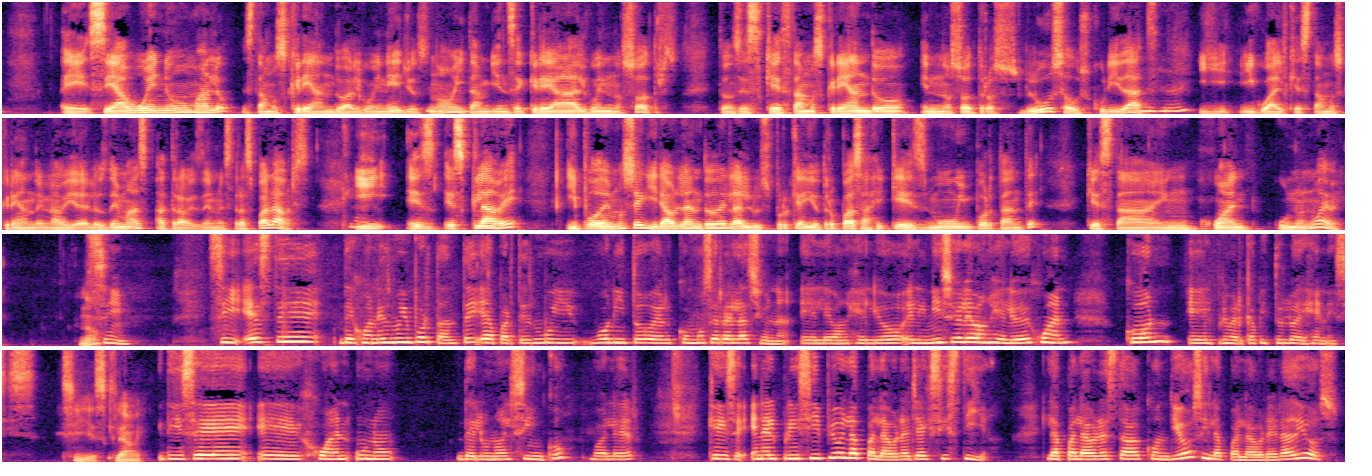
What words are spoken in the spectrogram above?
eh, sea bueno o malo, estamos creando algo en ellos, ¿no? Y también se crea algo en nosotros. Entonces, ¿qué estamos creando en nosotros? Luz o oscuridad. Y igual que estamos creando en la vida de los demás a través de nuestras palabras. Y es, es clave y podemos seguir hablando de la luz porque hay otro pasaje que es muy importante que está en Juan 1.9, ¿no? Sí. Sí, este de Juan es muy importante y aparte es muy bonito ver cómo se relaciona el evangelio, el inicio del evangelio de Juan con el primer capítulo de Génesis. Sí, es clave. Dice eh, Juan 1, del 1 al 5, voy a leer, que dice, en el principio la palabra ya existía, la palabra estaba con Dios y la palabra era Dios.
